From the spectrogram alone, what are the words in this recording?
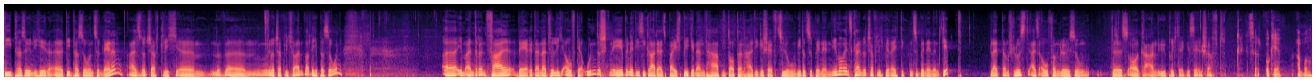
die persönliche äh, die Person zu nennen als mhm. wirtschaftlich ähm, ähm, wirtschaftlich verantwortliche Person. Äh, Im anderen Fall wäre dann natürlich auf der untersten Ebene, die Sie gerade als Beispiel genannt haben, dort dann halt die Geschäftsführung wieder zu benennen. Immer wenn es keinen wirtschaftlich Berechtigten zu benennen gibt, bleibt am Schluss als Auffanglösung das Organ übrig der Gesellschaft. Okay, aber,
